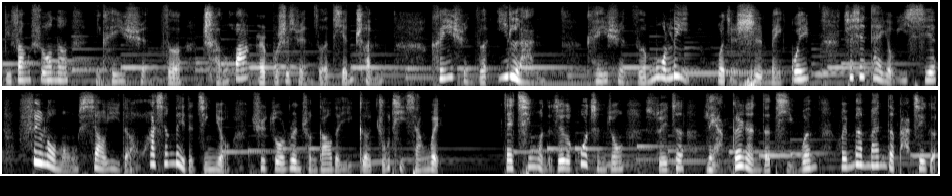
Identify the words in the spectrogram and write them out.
比方说呢，你可以选择橙花，而不是选择甜橙；可以选择依兰，可以选择茉莉。或者是玫瑰，这些带有一些费洛蒙效益的花香类的精油去做润唇膏的一个主体香味，在亲吻的这个过程中，随着两个人的体温，会慢慢的把这个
